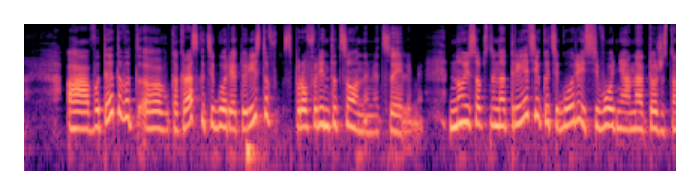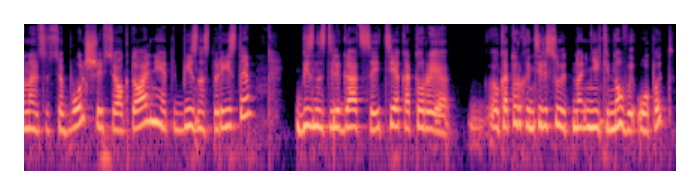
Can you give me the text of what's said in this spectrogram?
А вот это вот э, как раз категория туристов с профориентационными целями. Ну и, собственно, третья категория, сегодня она тоже становится все больше и все актуальнее, это бизнес-туристы, бизнес-делегации, те, которые э, которых интересует некий новый опыт,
